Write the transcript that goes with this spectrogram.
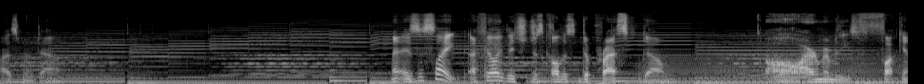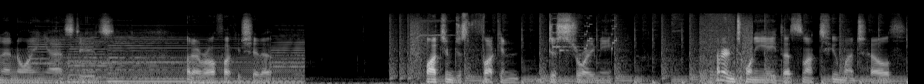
Let's move down. Man, is this like... I feel like they should just call this Depressed Dome. Oh, I remember these fucking annoying ass dudes. Whatever, I'll fuck shit up. Watch him just fucking destroy me. 128, that's not too much health.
